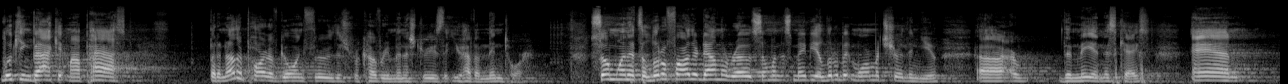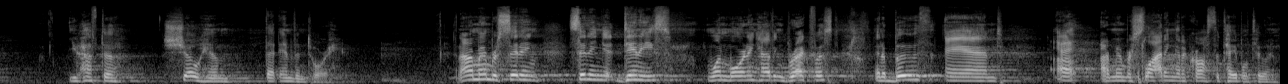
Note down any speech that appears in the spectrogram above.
looking back at my past. But another part of going through this recovery ministry is that you have a mentor. Someone that's a little farther down the road, someone that's maybe a little bit more mature than you, uh, or than me in this case. And you have to show him that inventory. And I remember sitting, sitting at Denny's one morning having breakfast in a booth, and I, I remember sliding it across the table to him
